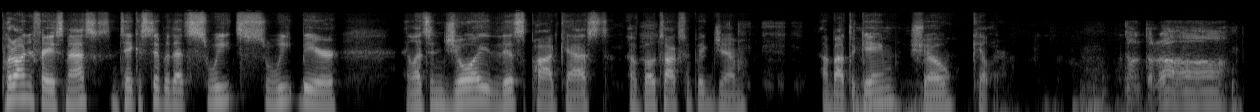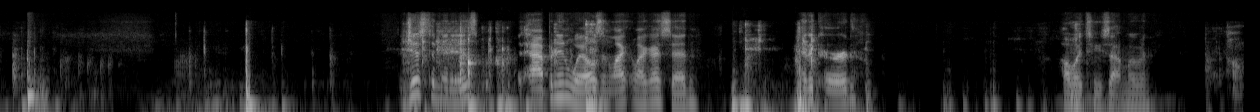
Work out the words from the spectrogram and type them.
put on your face masks, and take a sip of that sweet, sweet beer and let's enjoy this podcast of Bo Talks with Big Jim about the game show killer. Dun, dun, dun. The gist of it is it happened in Wales, and like like I said, it occurred. I'll wait till you stop moving. Oh.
